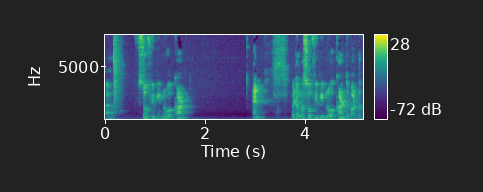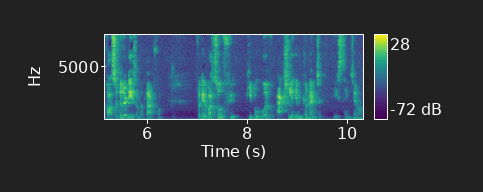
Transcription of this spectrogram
uh, so few people who are current. And we're talking about so few people who are current about the possibilities on the platform. Forget about so few people who have actually implemented these things you know.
